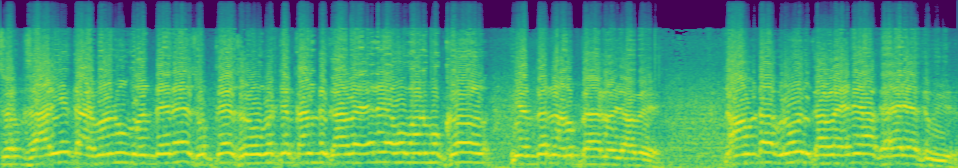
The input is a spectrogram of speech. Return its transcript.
ਸੰਸਾਰੀ ਧਰਮਾਂ ਨੂੰ ਮੰਨਦੇ ਨੇ, ਸੁੱਕੇ ਸਰੋਵਰ ਚ ਕੰਧ ਕਰ ਰਹੇ ਨੇ, ਉਹ ਮਨਮੁਖ, ਵੀ ਅੰਦਰ ਨਾਮ ਪੈ ਨਾ ਜਾਵੇ। ਨਾਮ ਦਾ ਵਿਰੋਧ ਕਰ ਰਹੇ ਨੇ ਆ ਕਹਿ ਰਿਹਾ ਕਬੀਰ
